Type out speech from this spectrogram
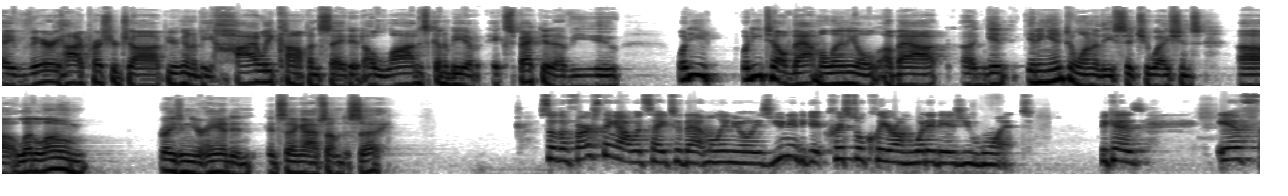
a very high pressure job. You're going to be highly compensated. A lot is going to be expected of you. What do you what do you tell that millennial about uh, get, getting into one of these situations? Uh, let alone raising your hand and, and saying I have something to say. So the first thing I would say to that millennial is you need to get crystal clear on what it is you want, because if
